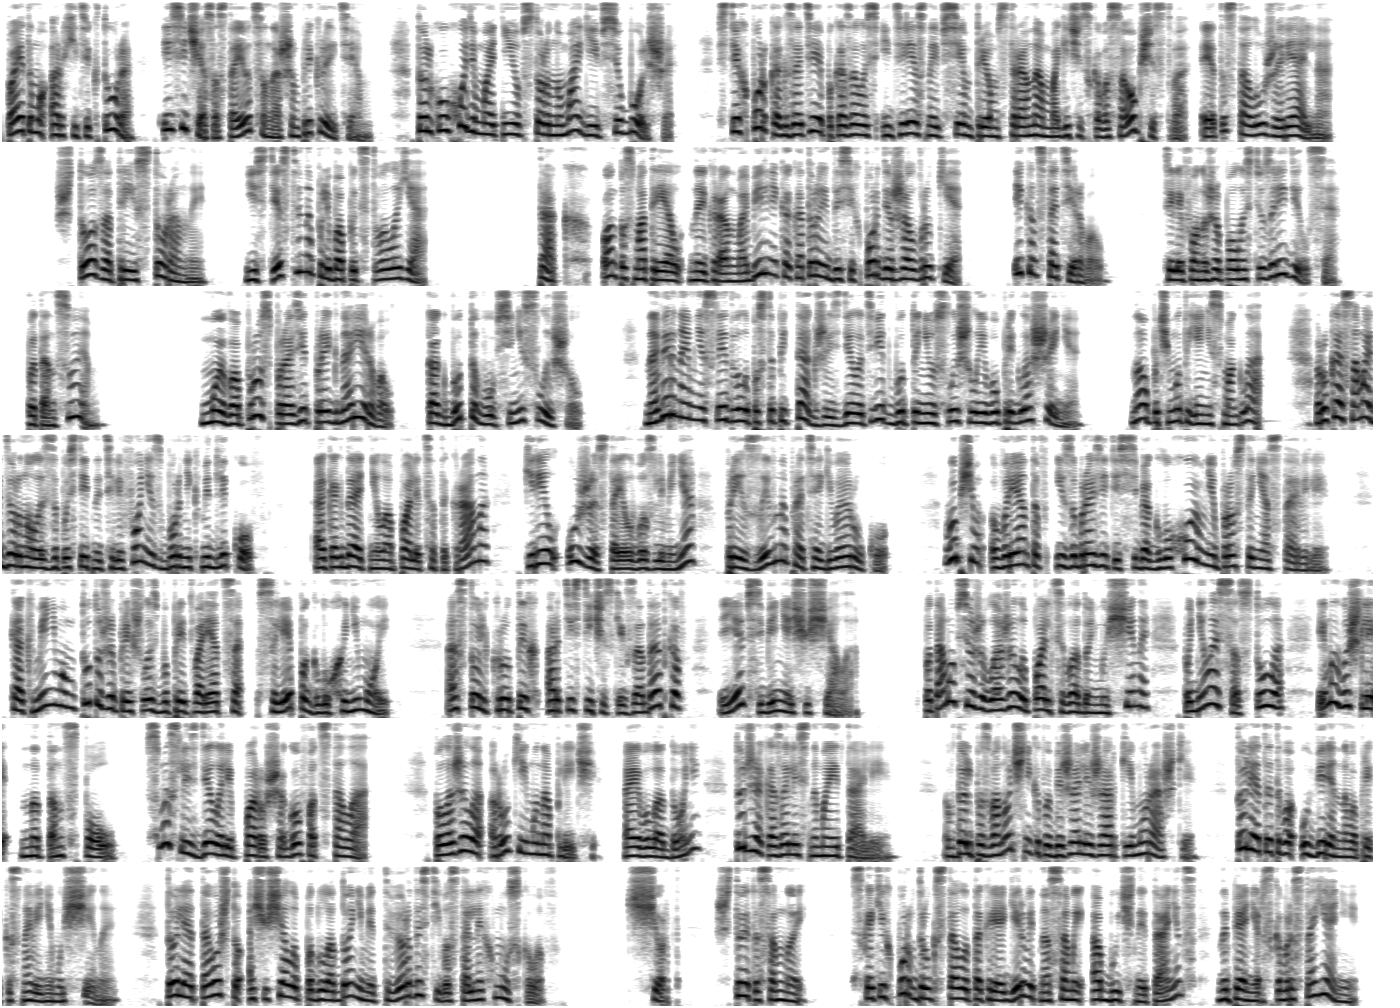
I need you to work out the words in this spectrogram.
Поэтому архитектура и сейчас остается нашим прикрытием. Только уходим мы от нее в сторону магии все больше. С тех пор, как затея показалась интересной всем трем сторонам магического сообщества, это стало уже реально. Что за три стороны? Естественно, полюбопытствовала я. Так, он посмотрел на экран мобильника, который до сих пор держал в руке, и констатировал. Телефон уже полностью зарядился. Потанцуем? Мой вопрос паразит проигнорировал, как будто вовсе не слышал. Наверное, мне следовало поступить так же и сделать вид, будто не услышала его приглашение. Но почему-то я не смогла. Рука сама дернулась запустить на телефоне сборник медляков, а когда отняла палец от экрана, Кирилл уже стоял возле меня, призывно протягивая руку. В общем, вариантов изобразить из себя глухую мне просто не оставили. Как минимум, тут уже пришлось бы притворяться слепо-глухонемой, а столь крутых артистических задатков я в себе не ощущала. Потому все же вложила пальцы в ладонь мужчины, поднялась со стула, и мы вышли на танцпол. В смысле, сделали пару шагов от стола. Положила руки ему на плечи, а его ладони тут же оказались на моей талии. Вдоль позвоночника побежали жаркие мурашки, то ли от этого уверенного прикосновения мужчины, то ли от того, что ощущала под ладонями твердость его стальных мускулов. Черт, что это со мной? С каких пор вдруг стала так реагировать на самый обычный танец на пионерском расстоянии?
